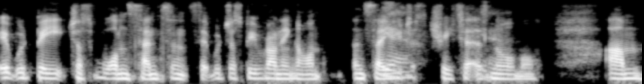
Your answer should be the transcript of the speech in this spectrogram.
it would be just one sentence. It would just be running on, and so Yeah, you just treat it as yeah. normal. Um,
